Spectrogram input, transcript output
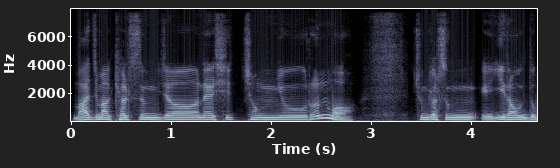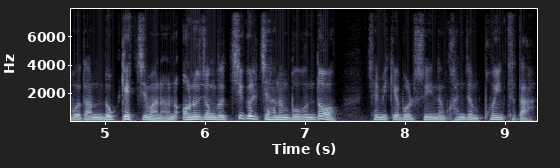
마지막 결승전의 시청률은 뭐 준결승 2라운드보다는 높겠지만은 어느 정도 찍을지 하는 부분도 재밌게 볼 수 있는 관전 포인트다.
